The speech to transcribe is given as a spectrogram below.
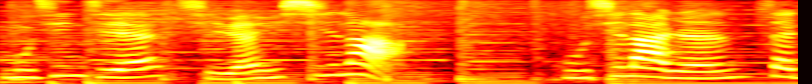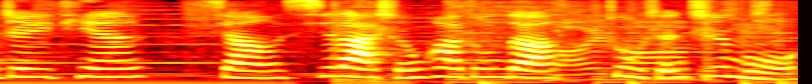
母亲节起源于希腊，古希腊人在这一天向希腊神话中的众神之母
